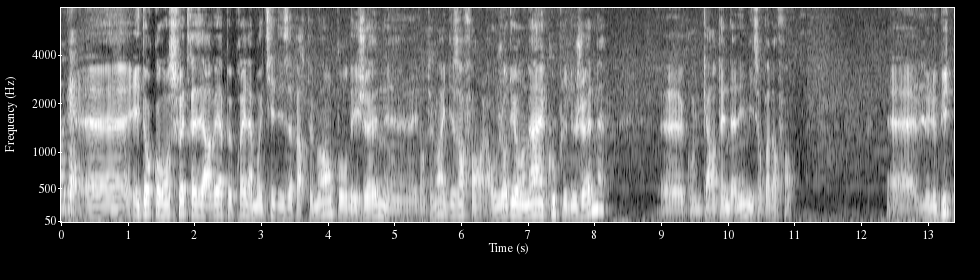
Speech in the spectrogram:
Euh, et donc on souhaite réserver à peu près la moitié des appartements pour des jeunes, euh, éventuellement avec des enfants. Alors aujourd'hui on a un couple de jeunes euh, qui ont une quarantaine d'années mais ils n'ont pas d'enfants. Mais le but,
